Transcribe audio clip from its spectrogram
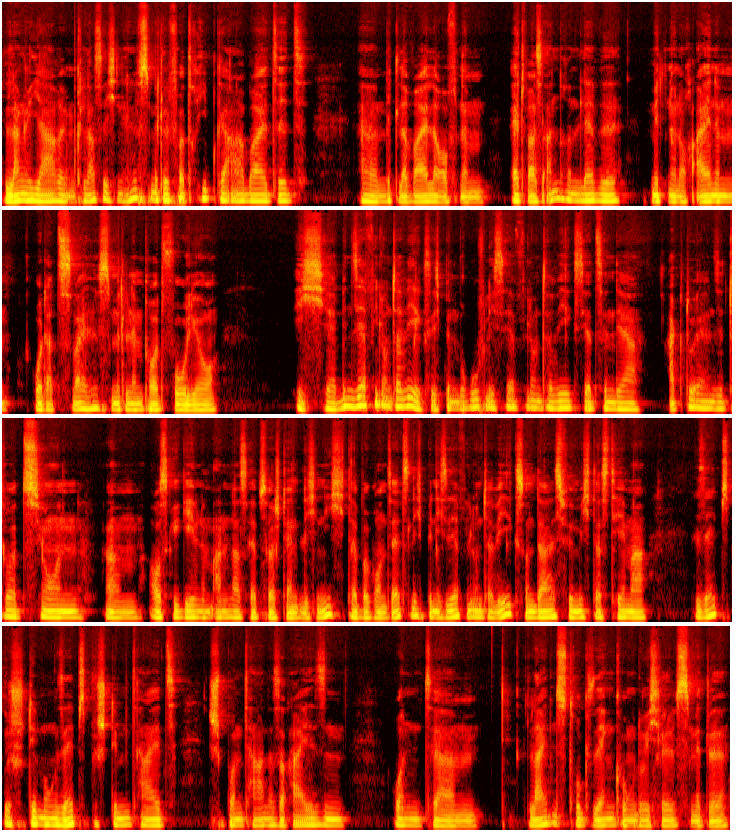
lange Jahre im klassischen Hilfsmittelvertrieb gearbeitet, äh, mittlerweile auf einem etwas anderen Level mit nur noch einem oder zwei Hilfsmitteln im Portfolio. Ich äh, bin sehr viel unterwegs. Ich bin beruflich sehr viel unterwegs. Jetzt in der aktuellen Situation ähm, aus gegebenem Anlass selbstverständlich nicht, aber grundsätzlich bin ich sehr viel unterwegs und da ist für mich das Thema Selbstbestimmung, Selbstbestimmtheit, spontanes Reisen und ähm, Leidensdrucksenkung durch Hilfsmittel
